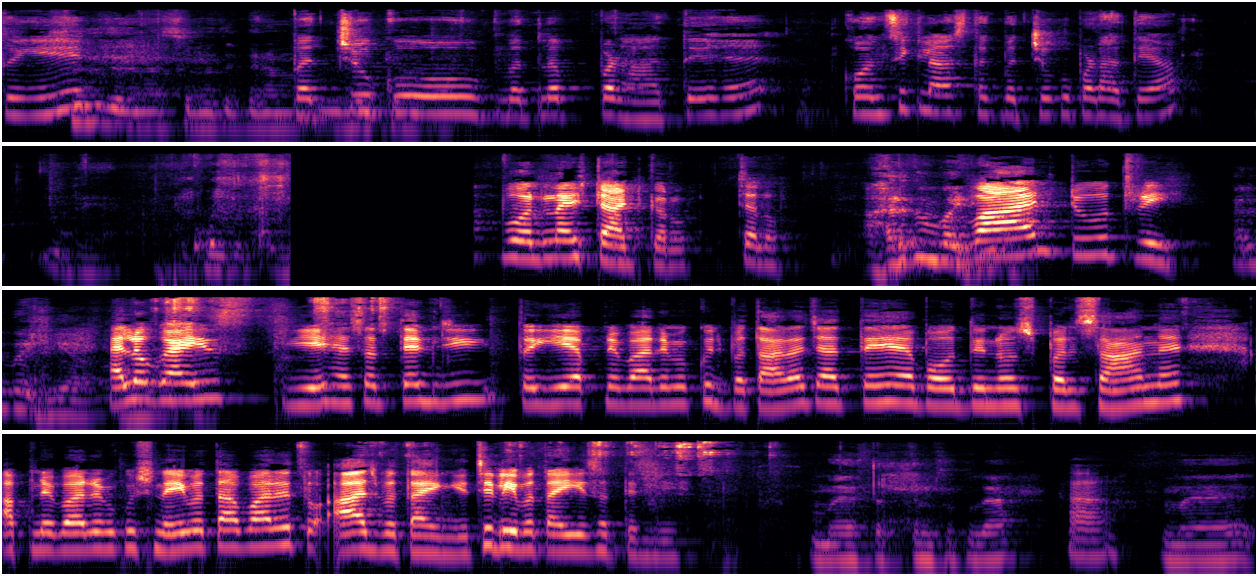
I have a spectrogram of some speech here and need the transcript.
तो ये हम बच्चों को मतलब पढ़ाते हैं। कौन सी क्लास तक बच्चों को पढ़ाते हैं आप? बोलना स्टार्ट करो। चलो। One two three hello guys ये है सत्यम जी। तो ये अपने बारे में कुछ बताना चाहते हैं। बहुत दिनों से परेशान है। अपने बारे में कुछ नहीं बता पा रहे तो आज बताएँगे। चलिए बताइए सत्यम जी। मैं सत्यम शुक्ला। हाँ। मैं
